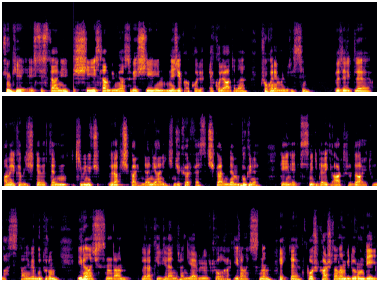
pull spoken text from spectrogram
Çünkü Sistani Şii İslam dünyası ve Şiiliğin Necef ekolü, ekolü adına çok önemli bir isim. Özellikle Amerika Birleşik Devletleri'nin 2003 Irak işgalinden yani 2. Körfez işgalinden bugüne değin etkisini giderek artırdı Ayetullah Sistani ve bu durum İran açısından Irak'ı ilgilendiren diğer bir ülke olarak İran açısından pek de boş karşılanan bir durum değil.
